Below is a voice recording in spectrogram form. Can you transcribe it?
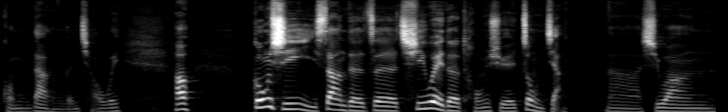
广明大同跟乔威。好，恭喜以上的这七位的同学中奖。那希望，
